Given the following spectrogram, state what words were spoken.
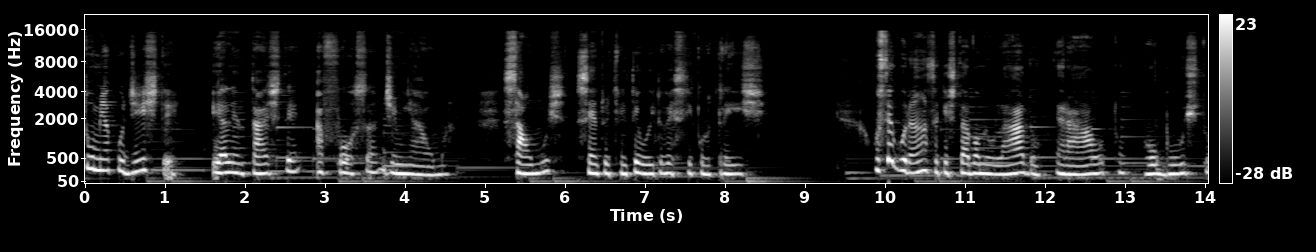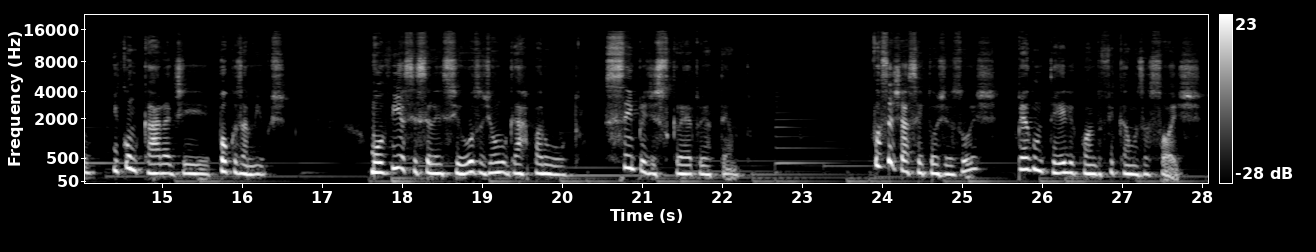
tu me acudiste e alentaste a força de minha alma. Salmos 138, versículo 3. O segurança que estava ao meu lado era alto, robusto e com cara de poucos amigos. Movia-se silencioso de um lugar para o outro, sempre discreto e atento. Você já aceitou Jesus? Perguntei-lhe quando ficamos a sós.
